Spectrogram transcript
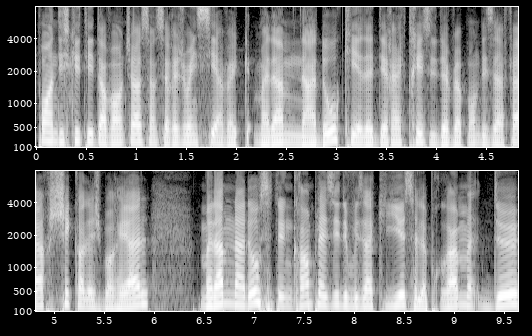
Pour en discuter davantage, on se rejoint ici avec Madame Nadeau, qui est la directrice du développement des affaires chez Collège Boréal. Madame Nadeau, c'est un grand plaisir de vous accueillir sur le programme de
